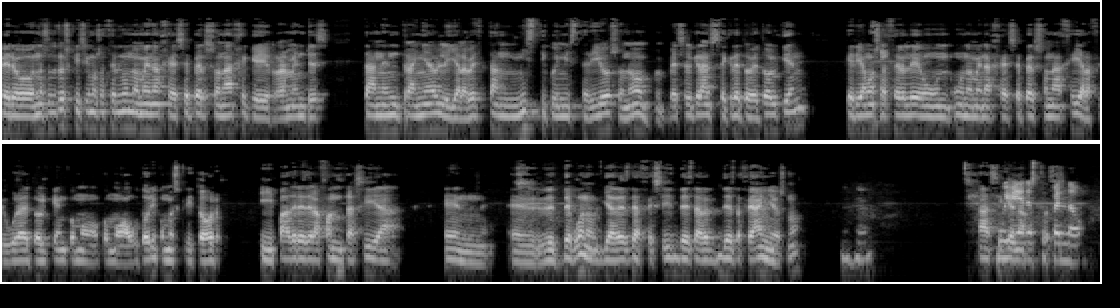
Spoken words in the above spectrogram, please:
pero nosotros quisimos hacerle un homenaje a ese personaje que realmente es tan entrañable y a la vez tan místico y misterioso, ¿no? Es el gran secreto de Tolkien queríamos sí. hacerle un, un, homenaje a ese personaje y a la figura de Tolkien como, como autor y como escritor y padre de la fantasía en, en de, de, bueno, ya desde hace, desde, desde hace años, ¿no? Uh -huh. Así Muy bien, no, estupendo. Pues...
